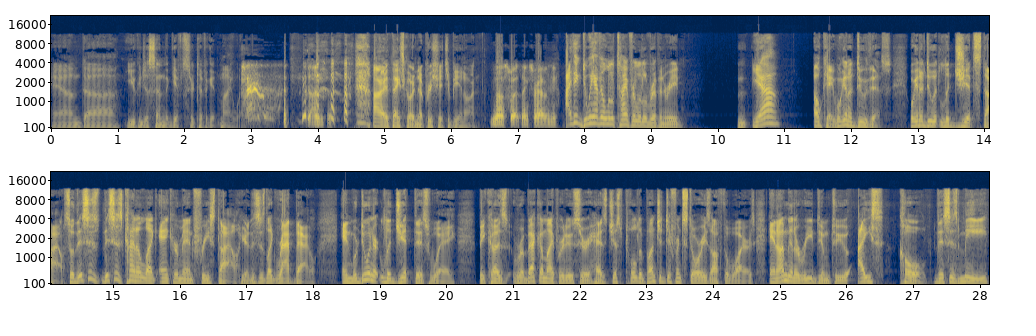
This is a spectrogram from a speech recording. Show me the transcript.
and uh, you can just send the gift certificate my way. Done. All right. Thanks, Gordon. I appreciate you being on. No sweat. Thanks for having me. I think. Do we have a little time for a little rip and read? Mm, yeah okay, we're going to do this. We're going to do it legit style. So this is this is kind of like Anchorman freestyle here. This is like rap battle. And we're doing it legit this way because Rebecca, my producer, has just pulled a bunch of different stories off the wires and I'm going to read them to you ice cold. This is me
